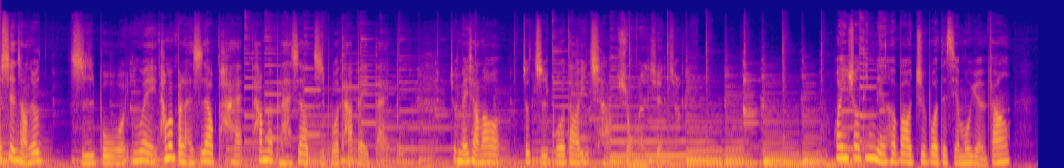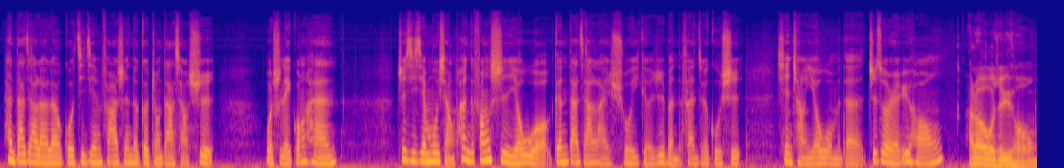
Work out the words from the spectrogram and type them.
现场就直播，因为他们本来是要拍，他们本来是要直播他被逮捕，就没想到就直播到一场凶案现场。欢迎收听联合报直播的节目《远方》，和大家聊聊国际间发生的各种大小事。我是雷光涵。这期节目想换个方式，由我跟大家来说一个日本的犯罪故事。现场有我们的制作人玉红。Hello，我是玉红。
